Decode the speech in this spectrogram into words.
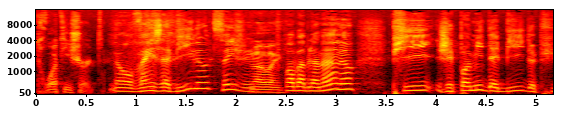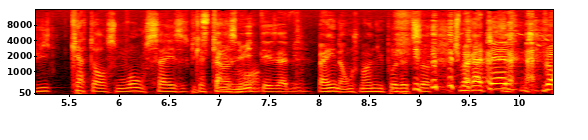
trois t-shirts. non, 20 habits, là, tu sais, j'ai Ah ouais. probablement, là. Puis, j'ai pas mis d'habits depuis 14 mois ou 16, Puis tu 15 t'ennuies mois. de tes habits? Ben non, je m'ennuie pas de ça. je me rappelle, je, vais-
